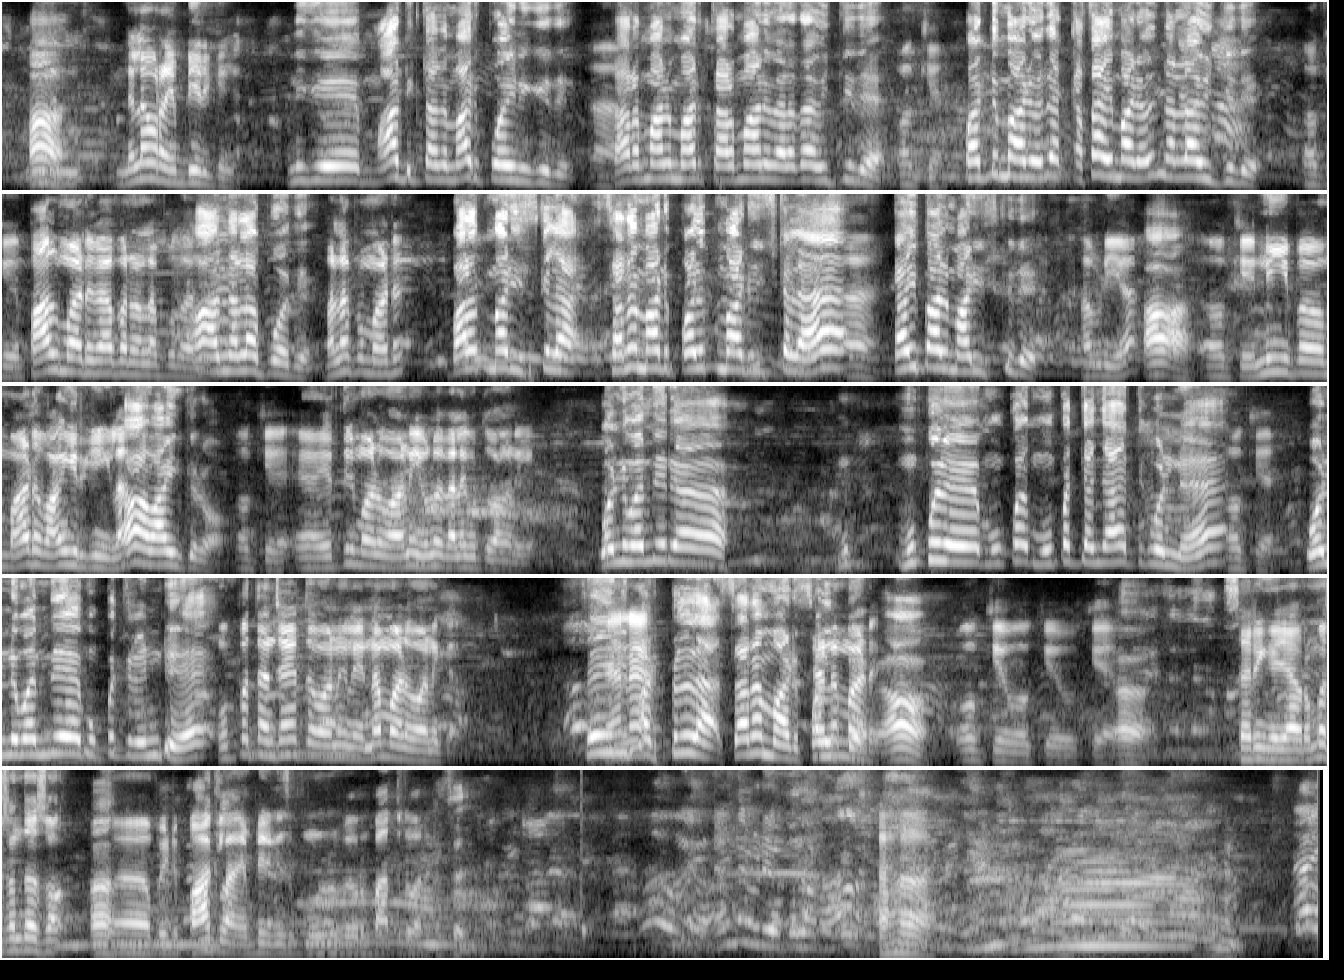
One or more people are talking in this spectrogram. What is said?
நிலவரம் எப்படி இருக்குங்க? இன்னைக்கு மாட்டுக்கு தகுந்த மாதிரி போய் நிக்குது. தரமான மாடு தரமான விலை தான் விக்குது. ஓகே. பட்டு மாடு வந்து கசாய மாடு வந்து நல்லா விக்குது. ஓகே. பால் மாடு வியாபாரம் நல்லா ஆ, நல்லா போகுது. வளர்ப்பு மாடு? பழுப்பு மாடு இஸ்கல சன மாடு பழுப்பு மாடு இஸ்கல கைப்பால் மாடு இஸ்குது அப்படியா? ஓகே. நீங்க இப்போ மாடு வாங்கியிருக்கீங்களா? ஆ வாங்கிக்கிறோம். ஓகே. எத்தனை மாடு வாங்கி எவ்வளோ விலை கொடுத்து வாங்குனீங்க? ஒன்று வந்து முப்பது முப்பது முப்பத்தஞ்சாயிரத்துக்கு ஒன்று ஓகே. ஒன்று வந்து முப்பத்தி ரெண்டு முப்பத்தஞ்சாயிரத்து வாங்குங்களா என்ன மாடு மாடு பிள்ளை சன மாடு சன. மாடு. ஆ. Okay okay okay. ஆ. சரிங்க ஐயா ரொம்ப சந்தோஷம். போயிட்டு பார்க்கலாம் எப்படி இருக்கு முழு விவரம் பார்த்துட்டு வரேன். ஆஹா.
